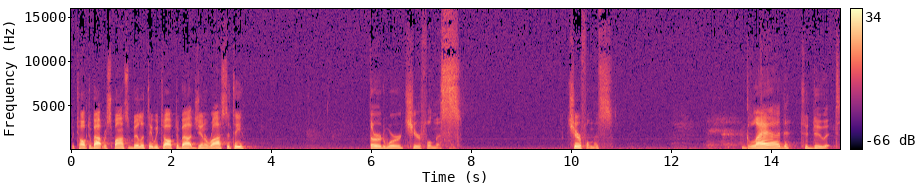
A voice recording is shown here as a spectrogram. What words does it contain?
We talked about responsibility, we talked about generosity. Third word, cheerfulness. Cheerfulness glad to do it.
